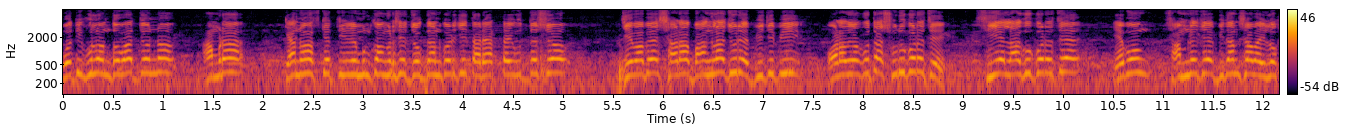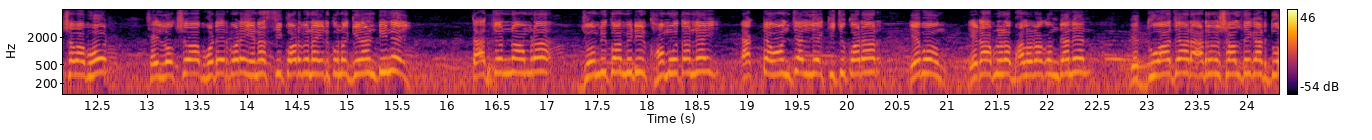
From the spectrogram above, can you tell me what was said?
প্রতিফলন দেওয়ার জন্য আমরা কেন আজকে তৃণমূল কংগ্রেসে যোগদান করেছি তার একটাই উদ্দেশ্য, যেভাবে সারা বাংলা জুড়ে বিজেপি অরাজকতা শুরু করেছে, সিএ লাগু করেছে এবং সামনে যে বিধানসভায় লোকসভা ভোট, সেই লোকসভা ভোটের পরে এনআরসি করবে না, এর কোনো গ্যারান্টি নেই। তার জন্য আমরা জমি কমিটির ক্ষমতা নেই, একটা অঞ্চল নিয়ে কিছু করার এবং এটা আপনারা ভালো রকম জানেন যে দু হাজার আঠেরো সাল থেকে আর দু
